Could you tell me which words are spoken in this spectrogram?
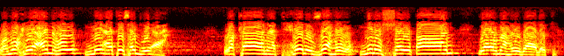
ومحي عنه مئة سيئة. وكانت حرزه من الشيطان يومه ذلك.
